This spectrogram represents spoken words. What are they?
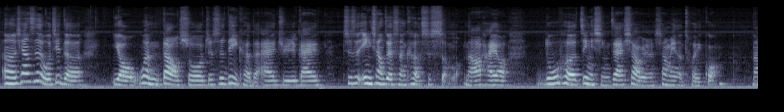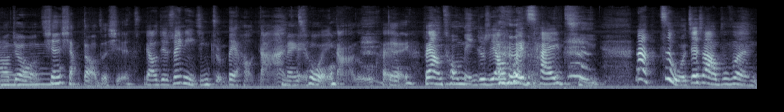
嗯，像是我记得有问到说，就是立可的 IG 该就是印象最深刻的是什么，然后还有如何进行在校园上面的推广。然后就先想到这些，嗯、了解，所以你已经准备好答案，没错，回答了，OK，对，非常聪明，就是要会猜题。那自我介绍的部分，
